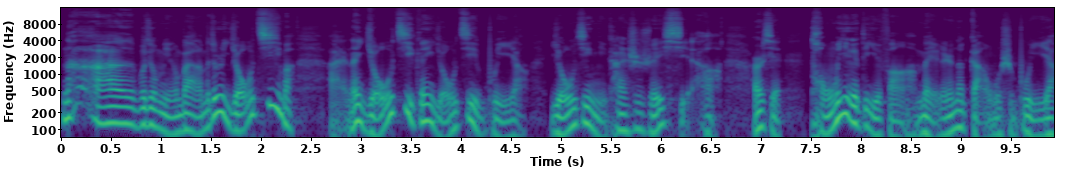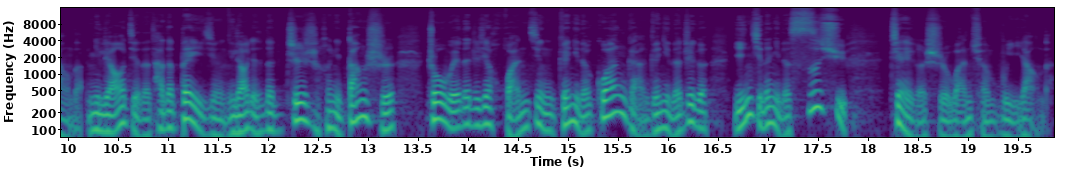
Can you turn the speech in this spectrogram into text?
那不就明白了吗？就是游记嘛。哎，那游记跟游记不一样，游记你看是谁写啊？而且同一个地方啊，每个人的感悟是不一样的。你了解的他的背景，你了解他的知识和你当时周围的这些环境给你的观感，给你的这个引起的你的思绪。这个是完全不一样的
